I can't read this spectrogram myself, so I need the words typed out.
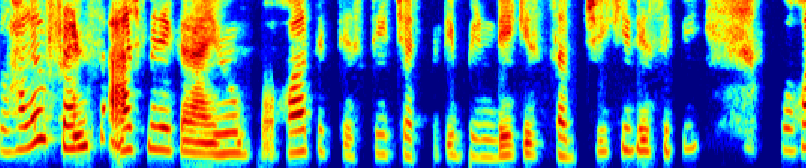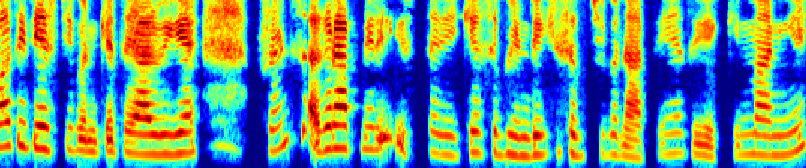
तो हेलो फ्रेंड्स, आज मैं लेकर आई हूँ बहुत ही टेस्टी चटपटी भिंडी की सब्ज़ी की रेसिपी। बहुत ही टेस्टी बनके तैयार हुई है। फ्रेंड्स, अगर आप मेरे इस तरीके से भिंडी की सब्ज़ी बनाते हैं तो यकीन मानिए,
